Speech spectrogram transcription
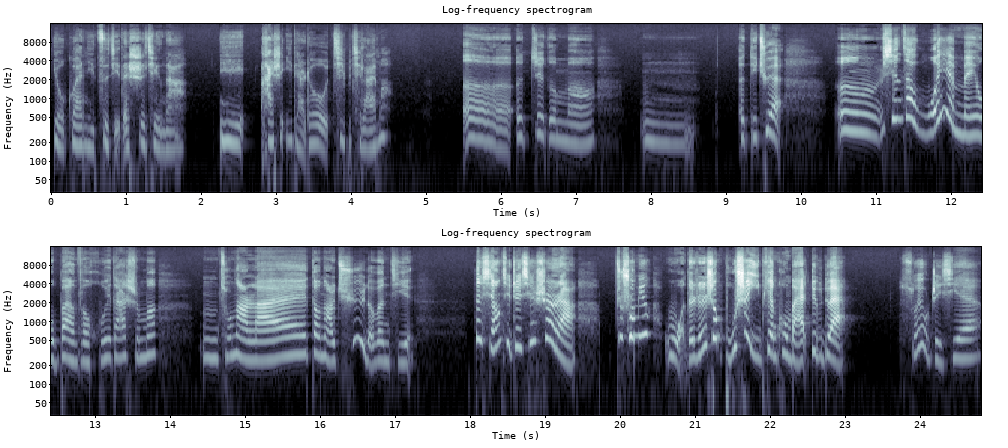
有关你自己的事情呢，你还是一点都记不起来吗？呃，这个嘛，嗯，呃，的确。嗯，现在我也没有办法回答什么，嗯，从哪儿来到哪儿去的问题。但想起这些事儿啊，就说明我的人生不是一片空白，对不对？所有这些，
